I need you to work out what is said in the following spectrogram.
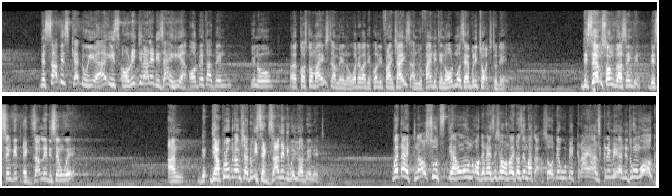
The service schedule here is originally designed here, although it has been, you know, uh, customized, I mean, whatever they call it, franchise, and you find it in almost every church today. The same song you are singing, they sing it exactly the same way. And the, their program schedule is exactly the way you are doing it. Whether it now suits their own organization or not, it doesn't matter. So they will be crying and screaming and it won't work.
